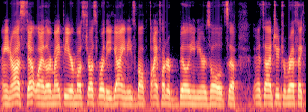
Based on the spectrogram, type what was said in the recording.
I mean, Ross Detwiler might be your most trustworthy guy, and he's about 500 billion years old, so it's not too terrific.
